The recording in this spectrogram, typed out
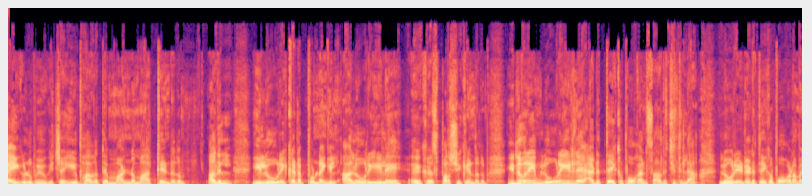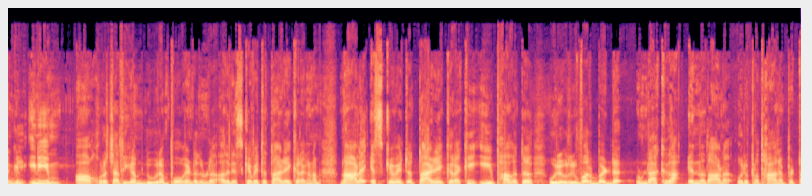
കൈകൾ ഉപയോഗിച്ച് ഈ ഭാഗത്തെ മണ്ണ് മാറ്റേണ്ടതും അതിൽ ഈ ലോറി കിടപ്പുണ്ടെങ്കിൽ ആ ലോറിയിലേക്ക് സ്പർശിക്കേണ്ടതും. ഇതുവരെയും ലോറിയുടെ അടുത്തേക്ക് പോകാൻ സാധിച്ചിട്ടില്ല. ലോറിയുടെ അടുത്തേക്ക് പോകണമെങ്കിൽ ഇനിയും കുറച്ചധികം ദൂരം പോകേണ്ടതുണ്ട്. അതിന് എസ്കവേറ്റർ താഴേക്ക് ഇറങ്ങണം. നാളെ എസ്കവേറ്റർ താഴേക്ക് ഇറക്കി ഈ ഭാഗത്ത് ഒരു റിവർ ബെഡ് ഉണ്ടാക്കുക എന്നതാണ് ഒരു പ്രധാനപ്പെട്ട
